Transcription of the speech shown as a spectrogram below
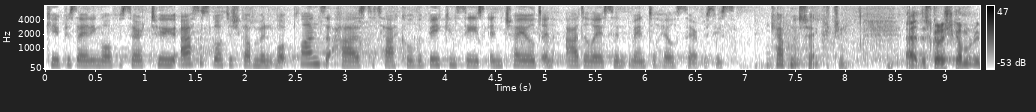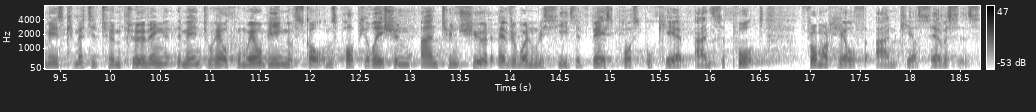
Thank you, Presiding Officer. To ask the Scottish Government what plans it has to tackle the vacancies in child and adolescent mental health services. Cabinet Secretary. Uh, the Scottish Government remains committed to improving the mental health and well-being of Scotland's population and to ensure everyone receives the best possible care and support from our health and care services.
